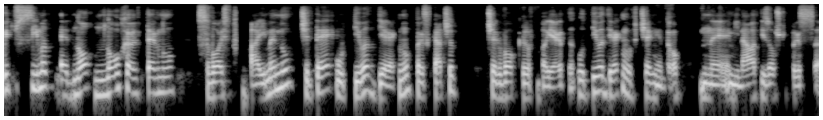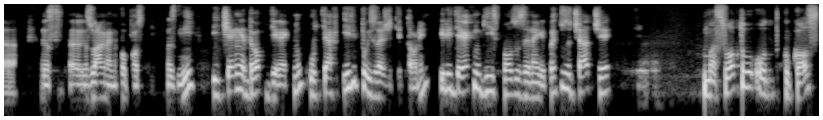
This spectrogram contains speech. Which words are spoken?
които имат едно много характерно свойство, а именно, че те отиват директно, прескачат черво кръв бариерата, отиват директно в черния дроб, не минават изобщо през а, раз, разлагане на по-прости мазнини и черният дроб директно от тях или произвежда кетони, или директно ги използва за енергия, което означава, че маслото от кокос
